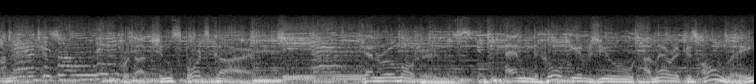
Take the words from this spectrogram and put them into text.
America's only production sports car? GM. General Motors. And who gives you America's only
